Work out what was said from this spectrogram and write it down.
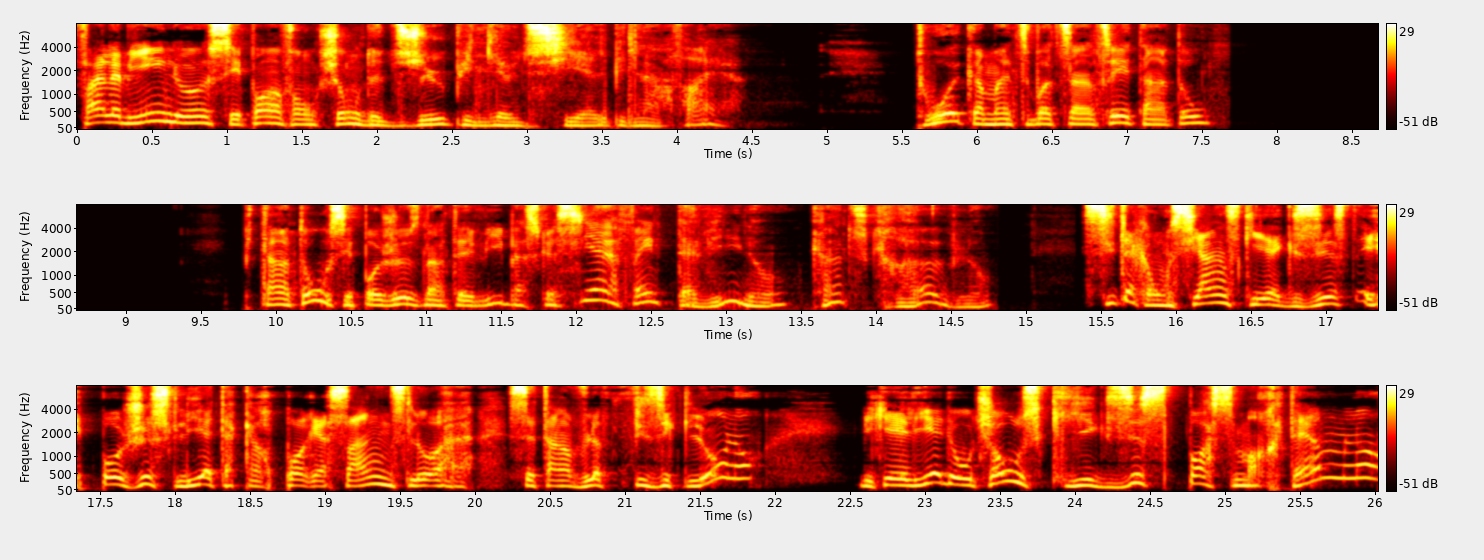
Faire le bien, là, c'est pas en fonction de Dieu, puis du ciel, puis de l'enfer. Toi, comment tu vas te sentir tantôt? Puis tantôt, c'est pas juste dans ta vie, parce que si à la fin de ta vie, là, quand tu creves, là, si ta conscience qui existe est pas juste liée à ta corporescence, là, à cette enveloppe physique-là, là, mais qu'il y a d'autres choses qui existent post-mortem, là,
